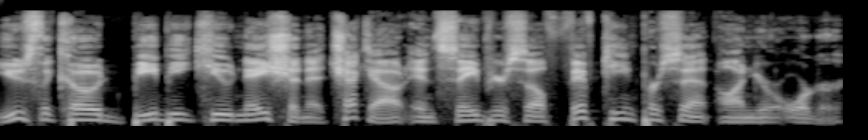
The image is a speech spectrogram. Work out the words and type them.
Use the code BBQNation at checkout and save yourself 15% on your order.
